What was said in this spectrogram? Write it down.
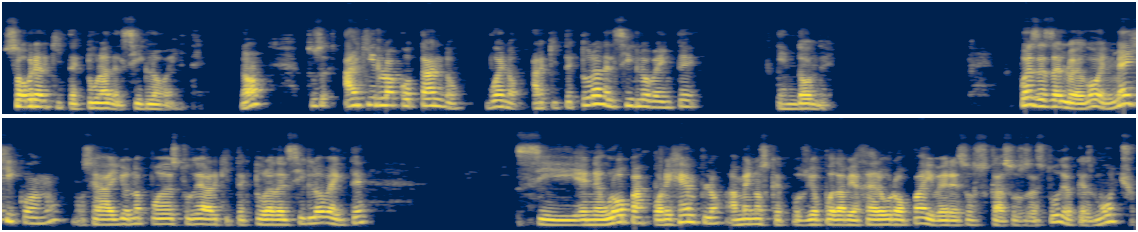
sobre arquitectura del siglo XX, ¿no? Entonces, hay que irlo acotando. Bueno, arquitectura del siglo XX ¿En dónde? Pues desde luego en México, ¿no? O sea, yo no puedo estudiar arquitectura del siglo XX si en Europa, por ejemplo, a menos que pues yo pueda viajar a Europa y ver esos casos de estudio, que es mucho,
